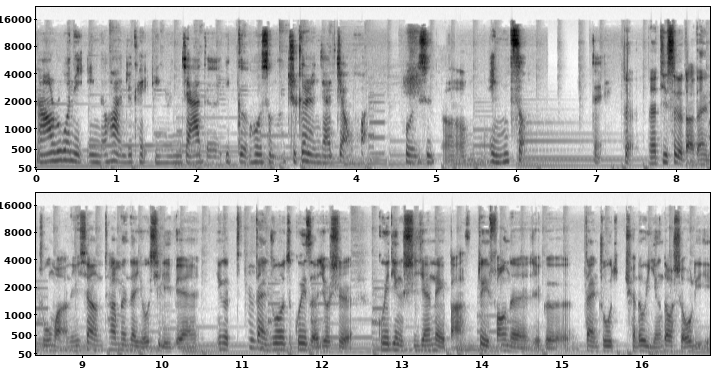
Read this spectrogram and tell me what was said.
然后如果你赢的话，你就可以赢人家的一个或什么，去跟人家交换，或者是啊赢走。对对，那第四个打弹珠嘛，你像他们在游戏里边，一个弹珠规则就是规定时间内把对方的这个弹珠全都赢到手里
